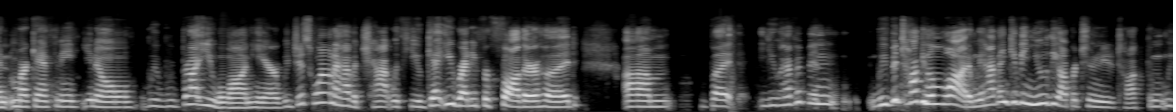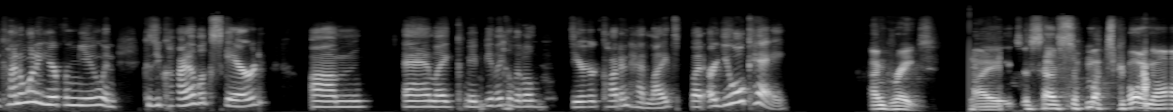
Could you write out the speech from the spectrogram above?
And Mark Anthony, you know, we, we brought you on here. We just want to have a chat with you, get you ready for fatherhood. Um, but you haven't been we've been talking a lot and we haven't given you the opportunity to talk and we kind of want to hear from you and because you kind of look scared um and like maybe like a little deer caught in headlights but are you okay I'm great. I just have so much going on,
